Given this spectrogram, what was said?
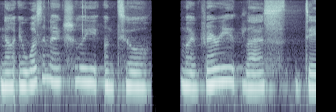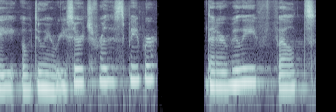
Now, it wasn't actually until my very last day of doing research for this paper that I really felt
